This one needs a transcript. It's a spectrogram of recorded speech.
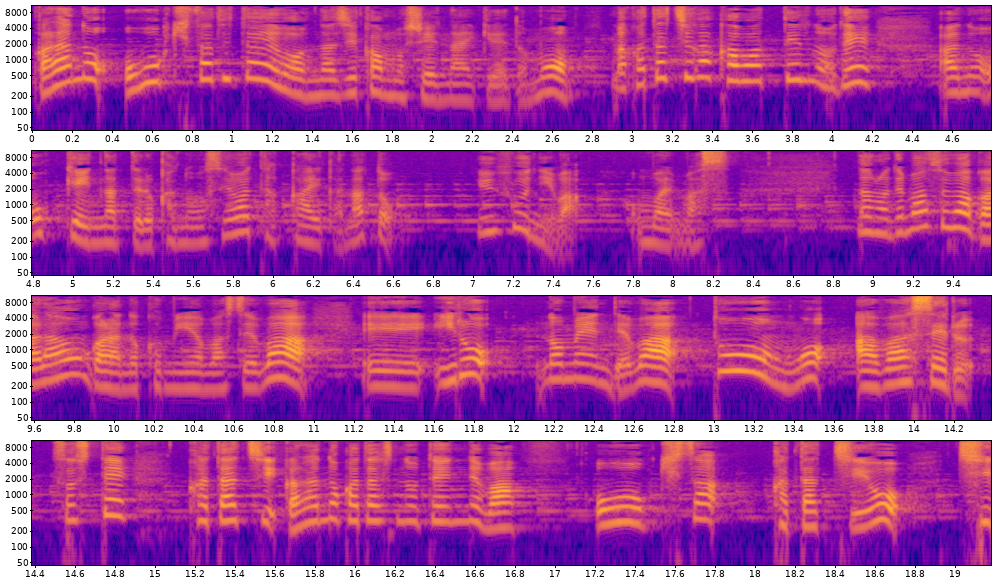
柄の大きさ自体は同じかもしれないけれども、まあ、形が変わっているのであの OK になっている可能性は高いかなというふうには思います。なのでまずは柄音柄の組み合わせは、えー、色の面ではトーンを合わせるそして形柄の形の点では大きさ形を違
